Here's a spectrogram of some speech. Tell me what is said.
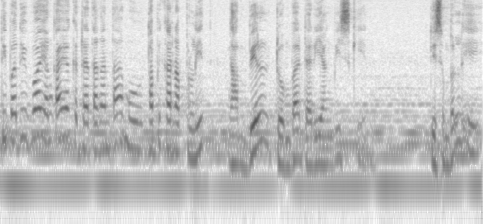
Tiba-tiba yang kaya kedatangan tamu, tapi karena pelit ngambil domba dari yang miskin. Disembelih.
